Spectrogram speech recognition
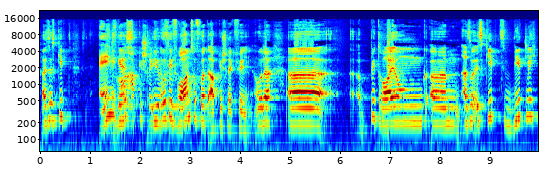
Also es gibt einiges, wo, wo die Frauen sofort abgeschreckt fühlen. Oder äh, Betreuung. Ähm, also es gibt wirklich,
